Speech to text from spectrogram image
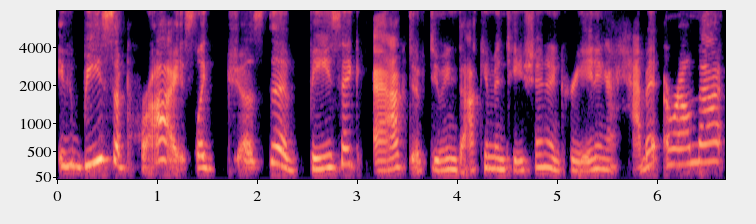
You'd be surprised like just the basic act of doing documentation and creating a habit around that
